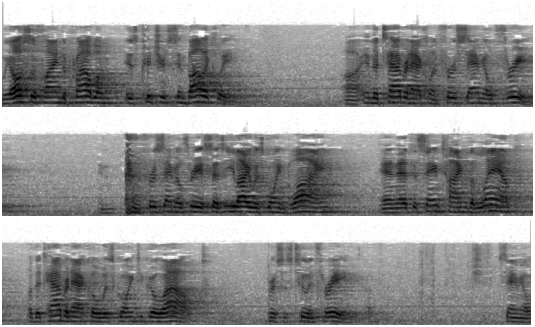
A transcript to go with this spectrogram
We also find the problem is pictured symbolically uh, in the tabernacle in 1 Samuel 3. In 1 Samuel 3, it says Eli was going blind, and at the same time, the lamp of the tabernacle was going to go out. Verses 2 and 3 of Samuel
